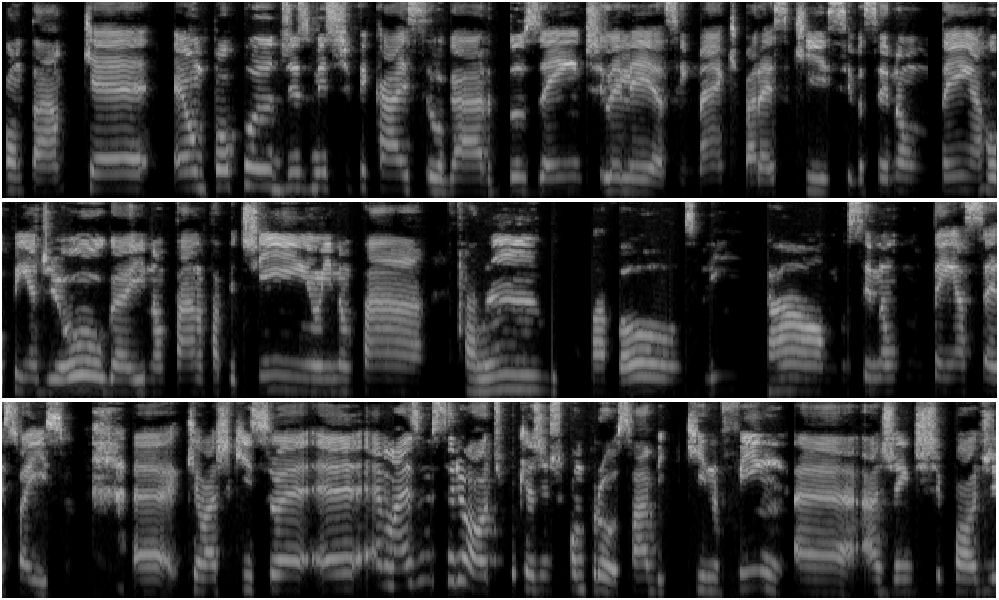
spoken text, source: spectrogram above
contar, que é, é um pouco desmistificar esse lugar do zen lele, assim, né, que parece que se você não tem a roupinha de yoga e não tá no tapetinho e não tá falando uma voz bem calma, você não, tem acesso a isso. É, que eu acho que isso é, é, é, mais um estereótipo que a gente comprou, sabe? Que no fim é, a gente pode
